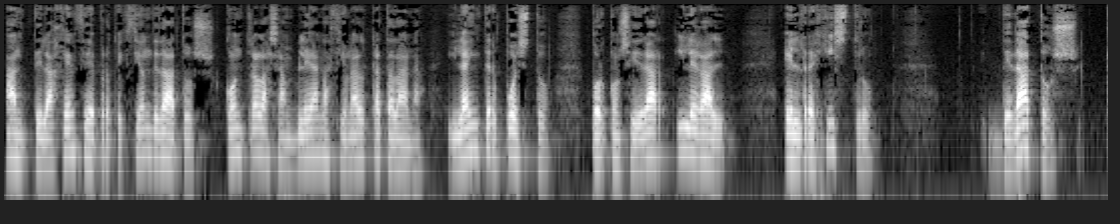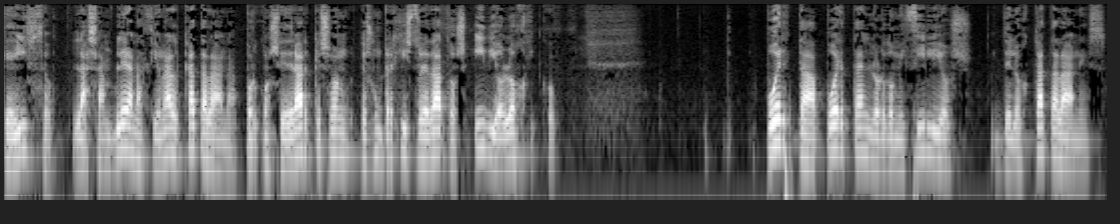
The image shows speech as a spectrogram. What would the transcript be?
ante la Agencia de Protección de Datos contra la Asamblea Nacional Catalana y la ha interpuesto por considerar ilegal el registro de datos que hizo la Asamblea Nacional Catalana por considerar que, son, que es un registro de datos ideológico puerta a puerta en los domicilios de los catalanes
